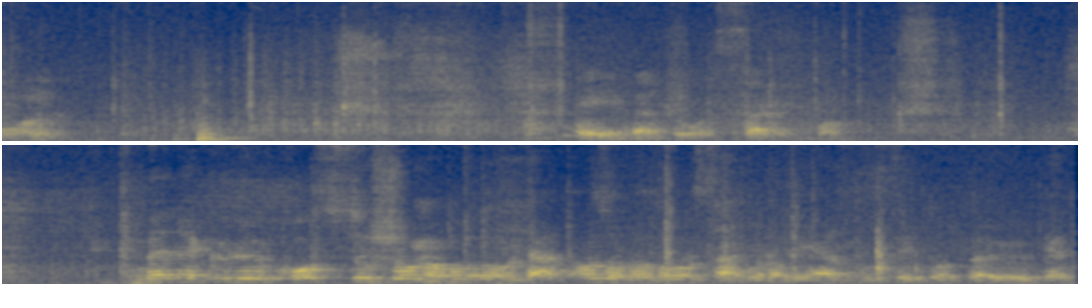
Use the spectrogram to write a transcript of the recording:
Hol? Németországban. Menekülők hosszú sora vonult át azon az országon, ami elpusztította őket,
